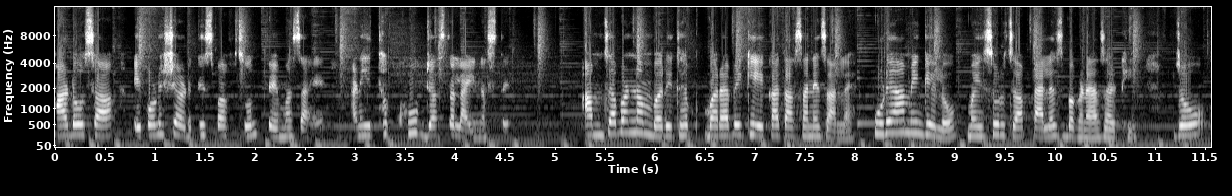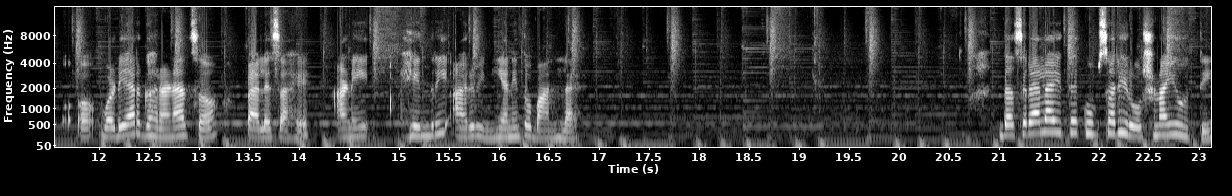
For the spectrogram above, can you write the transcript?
हा डोसा एकोणीसशे अडतीसपासून फेमस आहे आणि इथं खूप जास्त लाईन असते. आमचा पण नंबर इथे बऱ्यापैकी एका तासानेच आहे पुढे आम्ही गेलो म्हैसूरचा पॅलेस बघण्यासाठी जो वडियार घराण्याचं पॅलेस आहे आणि हेनरी आर्विन यांनी तो बांधलाय. दसऱ्याला इथे खूप सारी रोषणाई होती.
